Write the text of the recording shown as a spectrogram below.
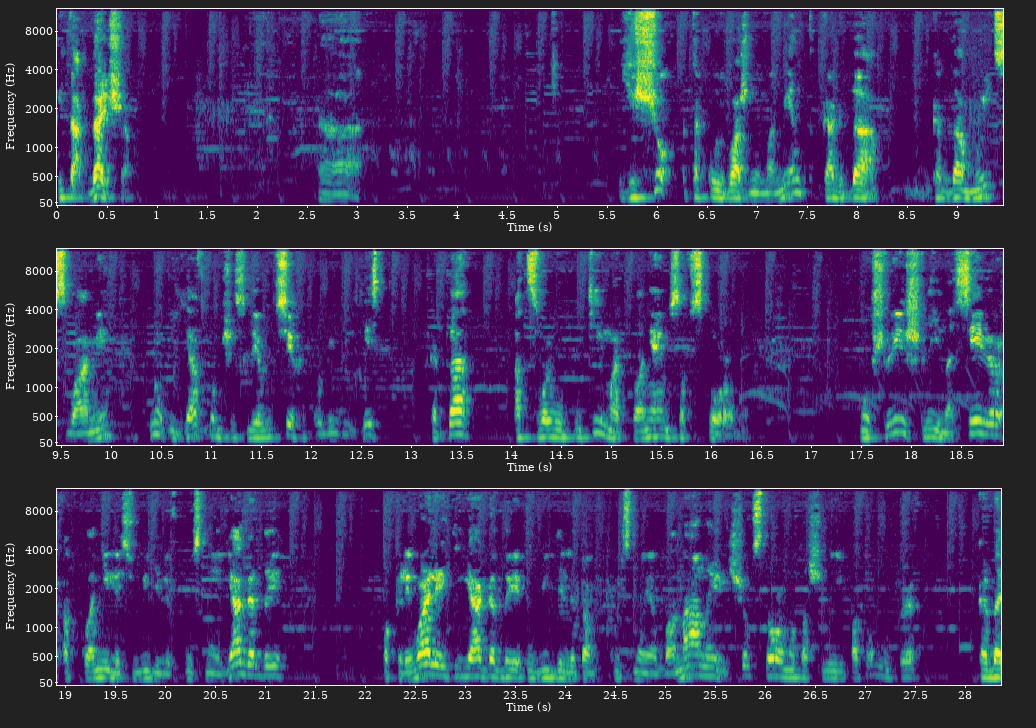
Итак, дальше. Еще такой важный момент, когда, когда мы с вами, ну и я в том числе, у всех этого людей есть, когда от своего пути мы отклоняемся в сторону. Мы шли, шли на север, отклонились, увидели вкусные ягоды, поклевали эти ягоды, увидели там вкусные бананы, еще в сторону пошли, и потом уже, когда,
